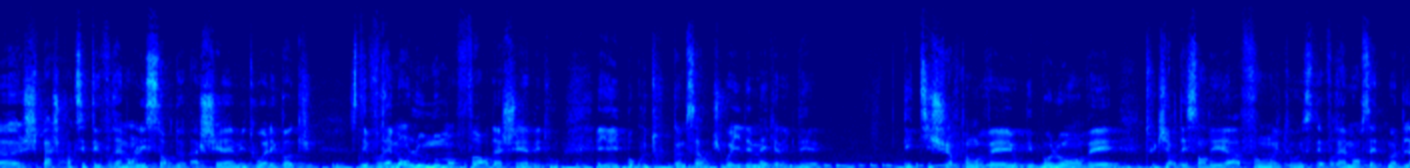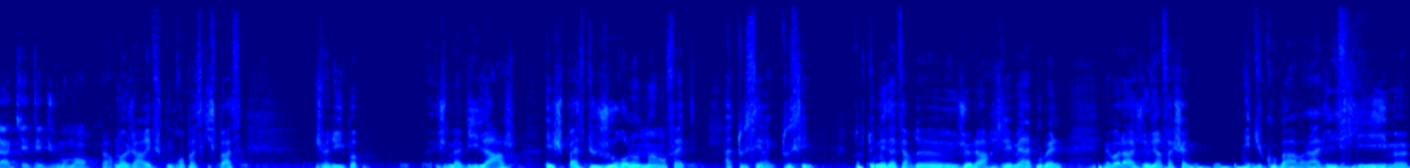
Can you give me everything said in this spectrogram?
Euh, je sais pas, je crois que c'était vraiment l'essor de H&M et tout à l'époque. C'était vraiment le moment fort d'H&M et tout. Et il y avait beaucoup de trucs comme ça où tu voyais des mecs avec des t-shirts en V ou des polos en V, trucs qui redescendaient à fond et tout. C'était vraiment cette mode-là qui était du moment. Alors moi j'arrive, je comprends pas ce qui se passe. Je viens du hip-hop. Je m'habille large et je passe du jour au lendemain en fait à tout serré, tout slim. Donc toutes mes affaires de jeu large, je les mets à la poubelle. Et voilà, je deviens fashion. Et du coup, bah voilà, les slim,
